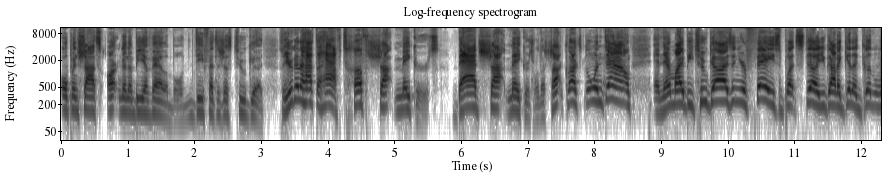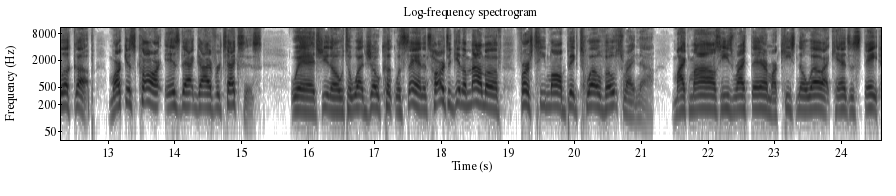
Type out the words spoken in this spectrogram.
Open shots aren't going to be available. Defense is just too good. So you're going to have to have tough shot makers, bad shot makers, where the shot clock's going down and there might be two guys in your face, but still you got to get a good look up. Marcus Carr is that guy for Texas which, you know, to what Joe Cook was saying, it's hard to get him out of first team all Big 12 votes right now. Mike Miles, he's right there. Markquis Nowell at Kansas State,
